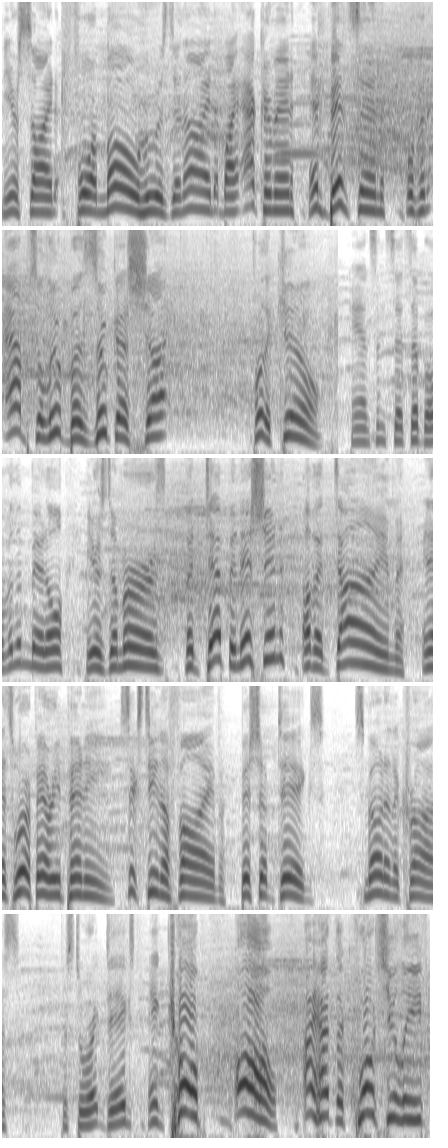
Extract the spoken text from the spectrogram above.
Near side for Mo, who is denied by Ackerman, and Benson with an absolute bazooka shot for the kill. Hanson sets up over the middle. Here's Demers, the definition of a dime, and it's worth every penny. 16 to 5. Bishop digs. Smeldon across. Historic digs. And Culp. Oh, I had to quote you, Leaf,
